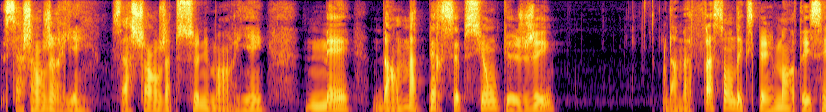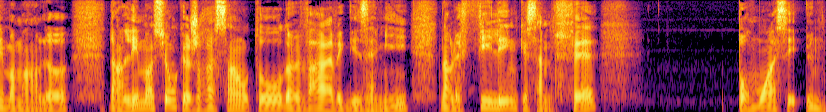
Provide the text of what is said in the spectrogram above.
ça change rien. Ça change absolument rien. Mais dans ma perception que j'ai, dans ma façon d'expérimenter ces moments-là, dans l'émotion que je ressens autour d'un verre avec des amis, dans le feeling que ça me fait, pour moi, c'est une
